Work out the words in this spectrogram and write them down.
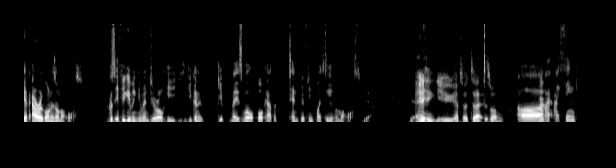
if Aragorn is on a horse. Because if you're giving him Anduril, he you're gonna get, may as well fork out the 10, 15 points to give him a horse. Yeah. Anything you have to add to that as well? Uh, I, I think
